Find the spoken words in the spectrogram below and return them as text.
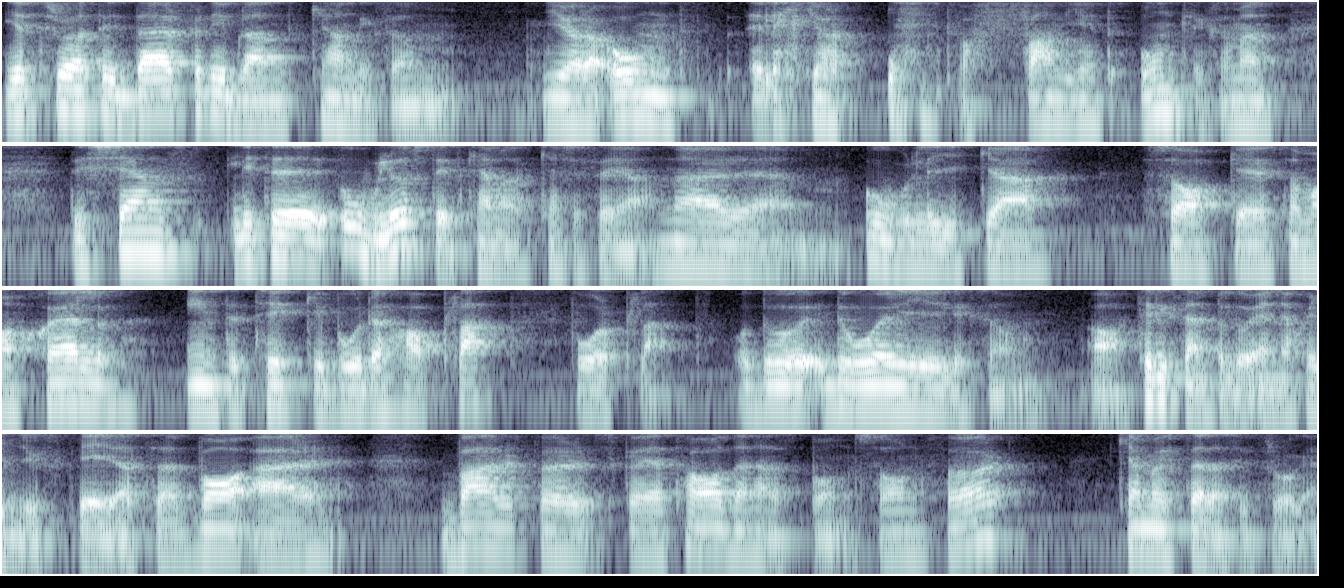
jag tror att det är därför det ibland kan liksom göra ont. Eller göra ont, vad fan, det gör inte ont liksom. Men det känns lite olustigt kan man kanske säga. När um, olika saker som man själv inte tycker borde ha plats får plats. Och då, då är det ju liksom, ja, till exempel då energidrycksgrejer. Att så här, vad är, varför ska jag ta den här sponsorn för? Kan man ju ställa sig frågan.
